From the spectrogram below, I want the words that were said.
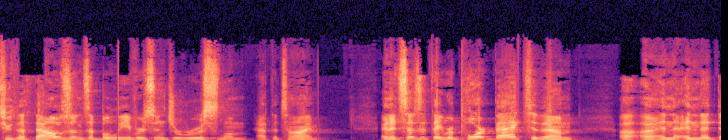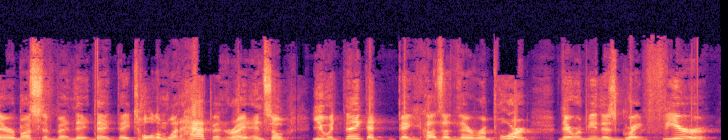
to the thousands of believers in Jerusalem at the time. And it says that they report back to them uh, uh, and, and that there must have been, they, they, they told them what happened, right? And so you would think that because of their report, there would be this great fear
